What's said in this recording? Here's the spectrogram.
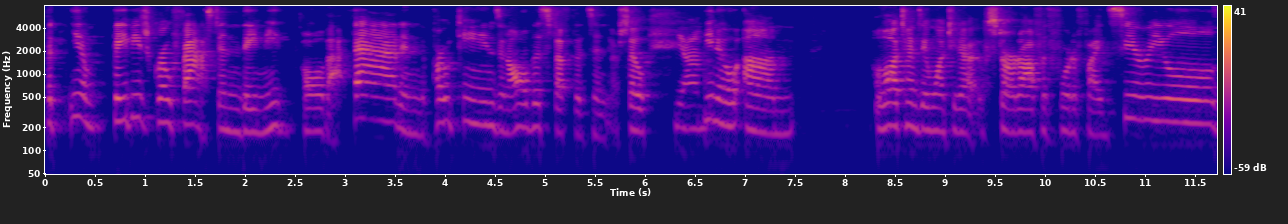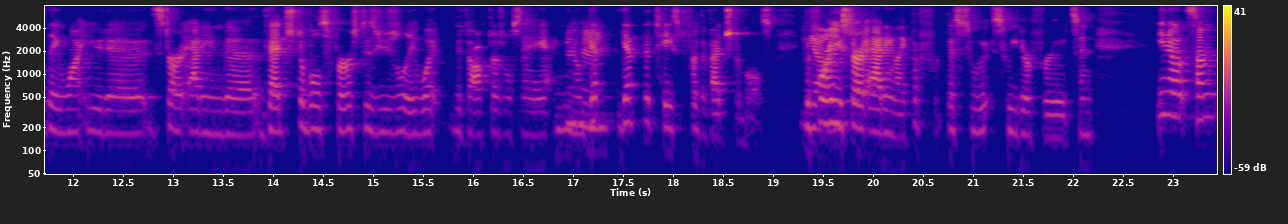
but you know babies grow fast and they need all that fat and the proteins and all this stuff that's in there so Yeah. you know um a lot of times they want you to start off with fortified cereals. They want you to start adding the vegetables first is usually what the doctors will say you know get mm-hmm. get the taste for the vegetables before Yeah. you start adding like the the swe- sweeter fruits. And you know some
